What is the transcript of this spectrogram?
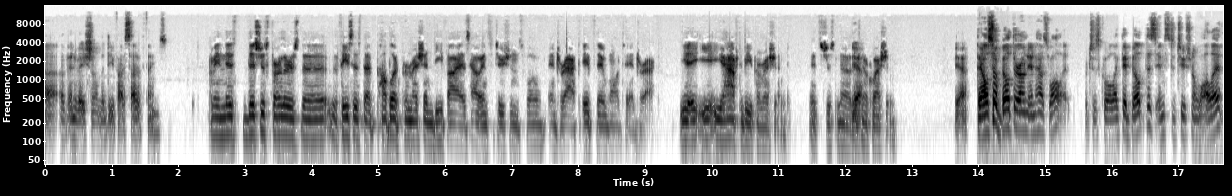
uh, of innovation on the DeFi side of things. I mean, this this just furthers the the thesis that public permission DeFi is how institutions will interact if they want to interact. You you, you have to be permissioned. It's just no, there's yeah. no question. Yeah. They also built their own in-house wallet, which is cool. Like they built this institutional wallet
